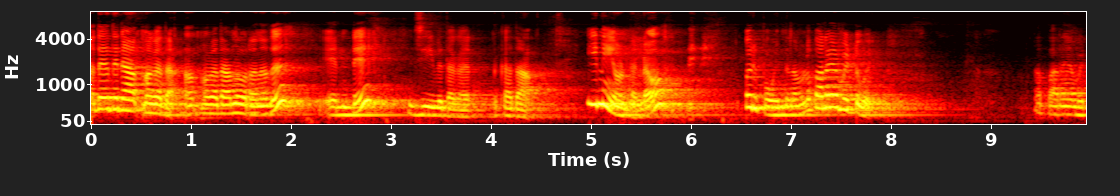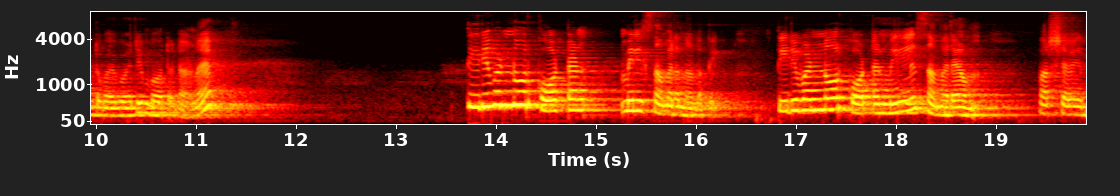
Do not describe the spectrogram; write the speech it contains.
അദ്ദേഹത്തിന്റെ ആത്മകഥ. ആത്മകഥ എന്ന് പറയുന്നത് എന്റെ ജീവിത കഥ. ഇനിയുണ്ടല്ലോ ഒരു പോയിന്റ് നമ്മൾ പറയാൻ വിട്ടുപോയി. പറയാൻ വിട്ടുപോയ പോയിന്റ് ഇമ്പോർട്ടന്റ് ആണ്. തിരുവണ്ണൂർ കോട്ടൺ മിൽ സമരം നടത്തി. തിരുവണ്ണൂർ കോട്ടൺ മില്ല് സമരം. വർഷവേദ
